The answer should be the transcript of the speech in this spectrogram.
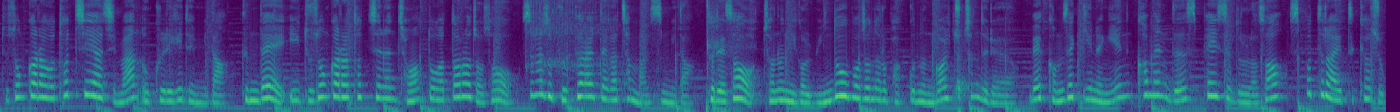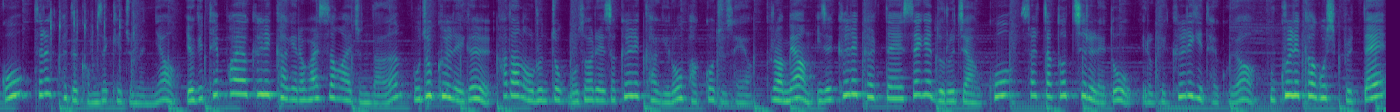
두 손가락을 터치해야지만 우클릭이 됩니다. 근데 이 두 손가락 터치는 정확도가 떨어져서 쓰면서 불편할 때가 참 많습니다. 그래서 저는 이걸 윈도우 버전으로 바꾸는 걸 추천드려요. 맥 검색 기능인 커맨드 스페이스 눌러서 스포트라이트 켜주고 트랙패드 검색해주면요. 여기 탭하여 클릭하기를 활성화해준 다음 보조 클릭을 하단 오른쪽 모서리에서 클릭하기로 바꿔주세요. 그러면 이제 클릭할 때 세게 누르지 않고 살짝 터치를 해도 이렇게 클릭이 되고요. 우클릭하고 싶을 때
